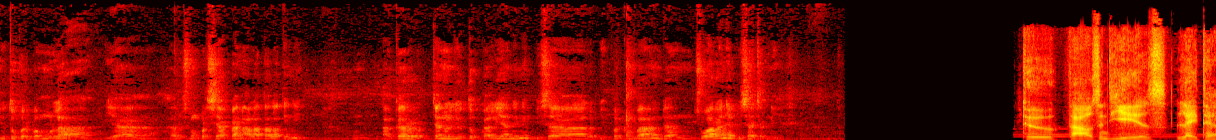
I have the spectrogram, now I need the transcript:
youtuber pemula ya harus mempersiapkan alat-alat ini agar channel YouTube kalian ini bisa lebih berkembang dan suaranya bisa jernih. 2000 years later.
